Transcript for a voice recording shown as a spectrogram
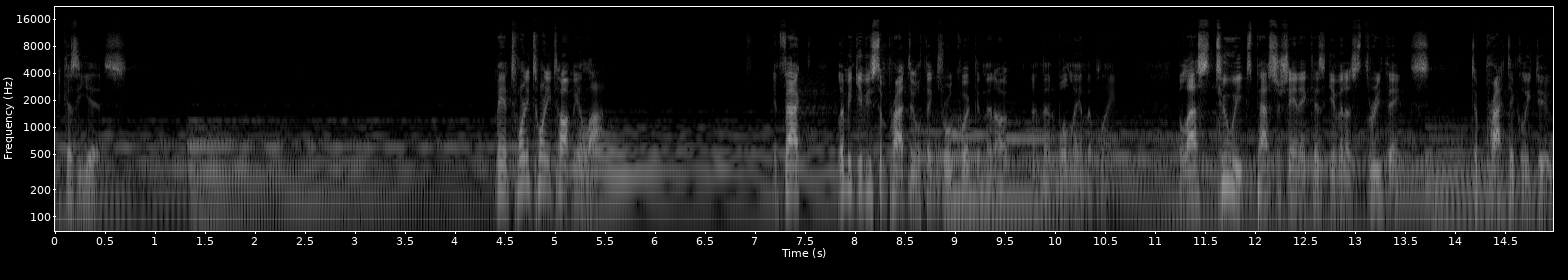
Because he is. Man, 2020 taught me a lot. In fact, let me give you some practical things real quick and then, I'll, and then we'll land the plane. The last two weeks, Pastor Shanik has given us three things to practically do,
